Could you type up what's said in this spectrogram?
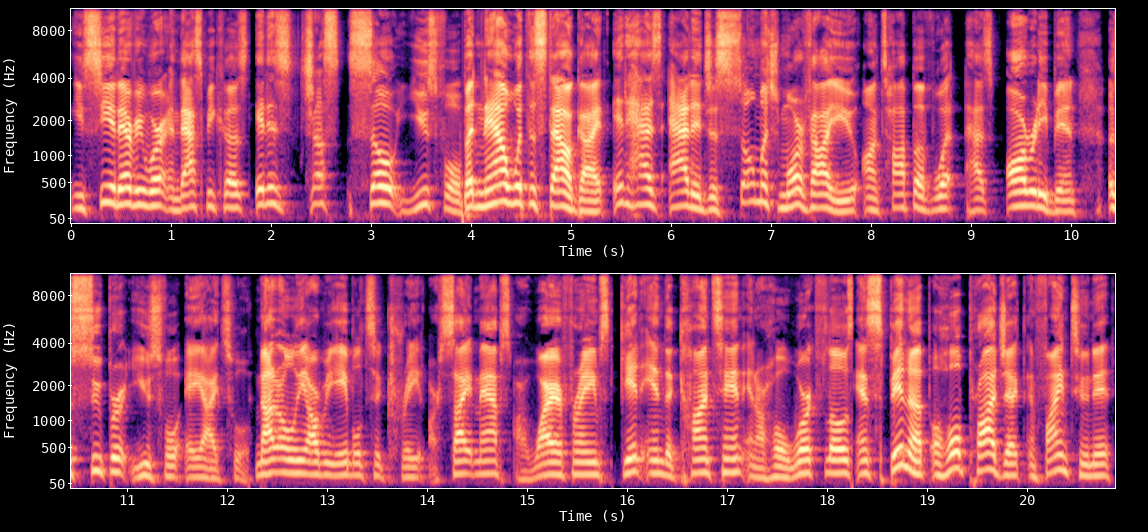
you see it everywhere, and that's because it is just so useful. But now with the style guide, it has added just so much more value on top of what has already been a super useful AI tool. Not only are we able to create our sitemaps, our wireframes, get in the content and our whole workflows, and spin up a whole project and fine tune it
